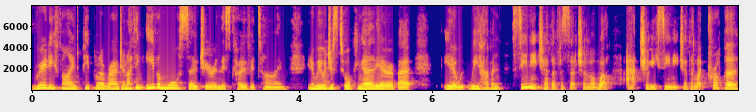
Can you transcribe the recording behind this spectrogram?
really find people around you. And I think even more so during this COVID time. You know, we were mm-hmm. just talking earlier about you know we haven't seen each other for such a long well actually seen each other like proper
